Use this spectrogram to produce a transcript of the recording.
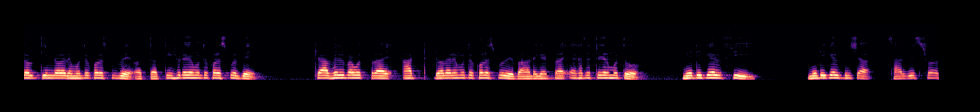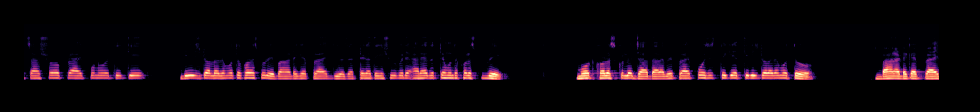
ডল, তিন ডলারের মতো খরচ পড়বে, অর্থাৎ তিনশো টাকার মতো খরচ পড়বে। ট্রাভেল বাবদ প্রায় আট ডলারের মতো খরচ পড়বে বাংলা টাকায় প্রায় এক হাজার টাকার মতো। Medical fee, medical visa service সহ চারশো প্রায় পনেরো থেকে বিশ ডলারের মতো খরচ পড়বে। বাংলা টাকায় প্রায় দুই হাজার টাকা থেকে শুরু করে আড়াই হাজার টাকার মতো খরচ পড়বে। মোট খরচ করলে যা দাঁড়াবে প্রায় পঁচিশ থেকে তিরিশ ডলারের মতো। বাংলা টাকায় প্রায়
